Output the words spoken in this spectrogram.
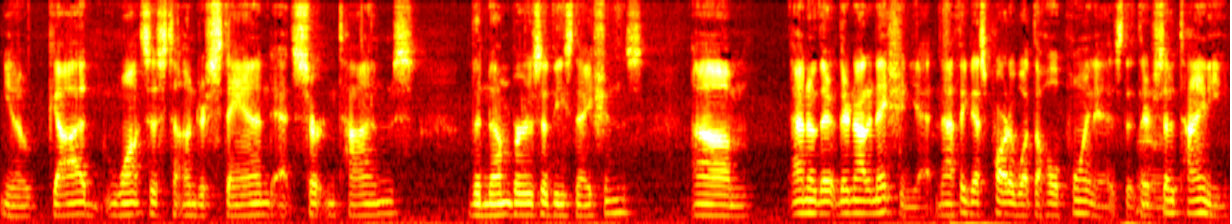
you know, God wants us to understand at certain times the numbers of these nations. Um, I know they're, they're not a nation yet, and I think that's part of what the whole point is that they're so tiny.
